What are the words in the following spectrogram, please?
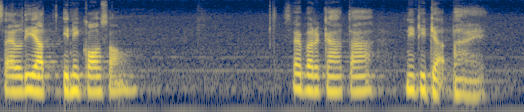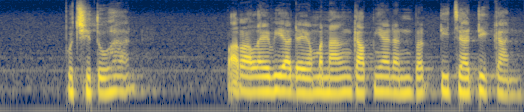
saya lihat ini kosong. Saya berkata, ini tidak baik. Puji Tuhan. Para Lewi ada yang menangkapnya dan dijadikan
